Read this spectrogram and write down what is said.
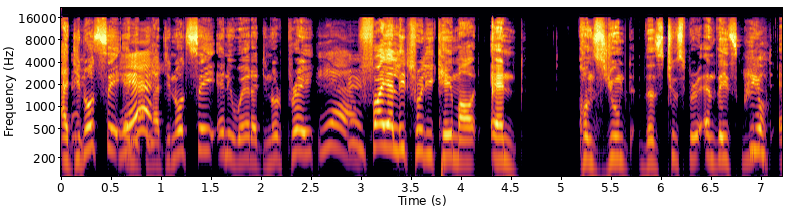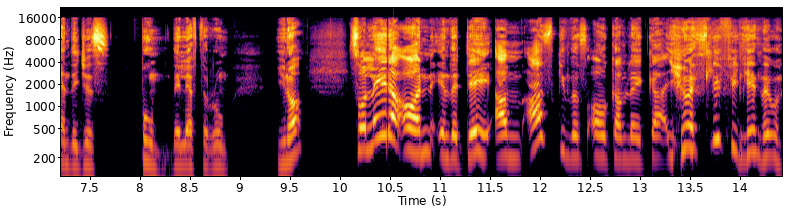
I did hmm. not say anything. I did not say any word. I did not pray. Yeah. Fire literally came out and consumed those two spirits. And they screamed and they just, boom, they left the room. You know? So later on in the day, I'm asking this oke, I'm like, uh, you were sleeping in the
